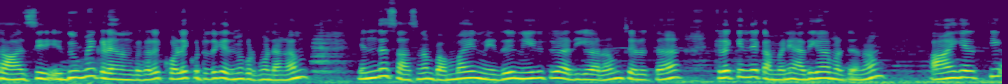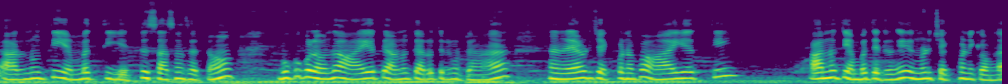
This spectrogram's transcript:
தாசிர் எதுவுமே கிடையாது நண்பர்களை. கொலை குற்றத்துக்கு எதுவுமே கொடுக்க மாட்டாங்க. எந்த சாசனம் பம்பாயின் மீது நீதித்துறை அதிகாரம் செலுத்த கிழக்கிந்திய கம்பெனி அதிகாரம் அளித்ததுன்னா ஆயிரத்தி அறநூற்றி எண்பத்தி எட்டு சாசன சட்டம் புக்குக்குள்ளே வந்து ஆயிரத்தி அறநூற்றி அறுபத்தெட்டு கொடுத்தாங்க நான் நிறையா வாட்டி செக் பண்ணப்போ ஆயிரத்தி அறநூற்றி எண்பத்தெட்டுங்க. இது முன்னாடி செக் பண்ணிக்கோங்க.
